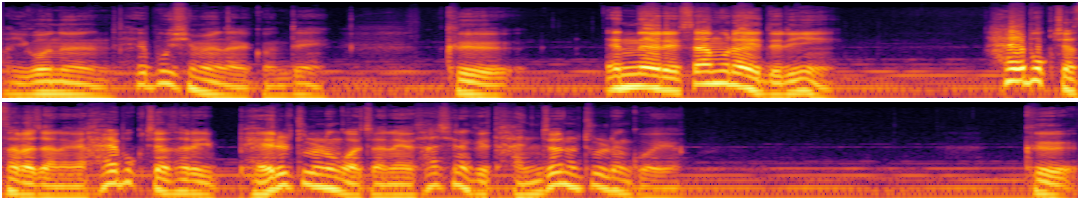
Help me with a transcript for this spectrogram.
아, 이거는 해보시면 알 건데 그 옛날에 사무라이들이 할복 자살하잖아요. 할복 자살이 배를 뚫는 거 같잖아요. 사실은 그 단전을 뚫는 거예요. 그,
